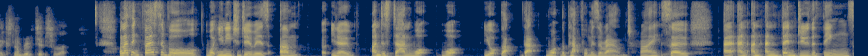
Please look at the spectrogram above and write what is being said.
X number of tips for that? Well, I think first of all, what you need to do is, um, Uh, you know, understand what what your that that what the platform is around, right? So. And, and and then do the things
